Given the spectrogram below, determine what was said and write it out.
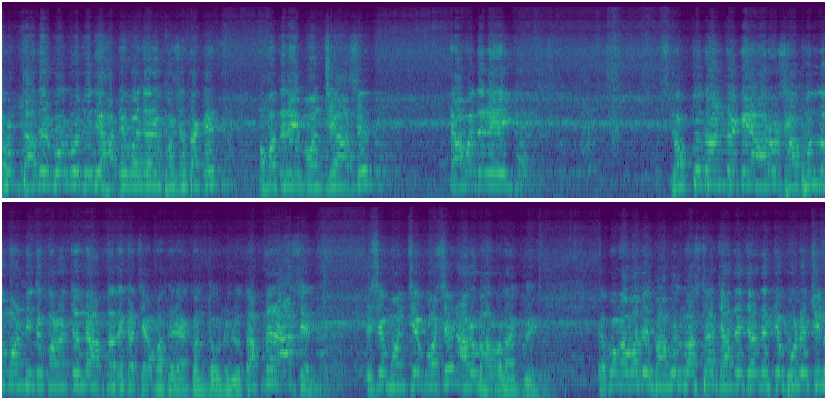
এবং তাদের বলব যদি হাটে বাজারে বসে থাকেন আমাদের এই মঞ্চে আসেন। আমাদের এই রক্তদানটাকে আরও সাফল্য সাফল্যমণ্ডিত করার জন্য আপনাদের কাছে আমাদের একান্ত অনুরোধ। আপনারা আসেন, এসে মঞ্চে বসেন, আরও ভালো লাগবে। এবং আমাদের বাবুল মাস্টার যাদের যাদেরকে বলেছিল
